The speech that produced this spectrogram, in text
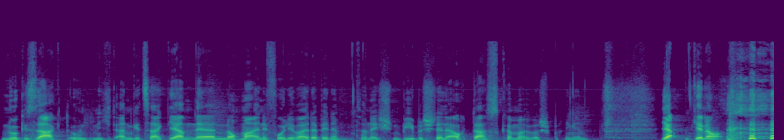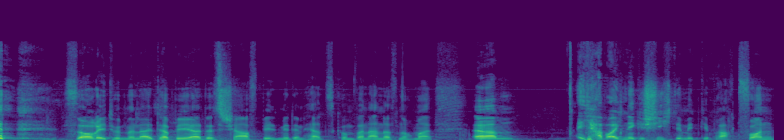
nur gesagt und nicht angezeigt. Ja, äh, nochmal eine Folie weiter bitte zur nächsten Bibelstelle. Auch das können wir überspringen. Ja, genau. sorry, tut mir leid, Tabea, das Schafbild mit dem Herz kommt wann anders nochmal. Ähm, ich habe euch eine Geschichte mitgebracht von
